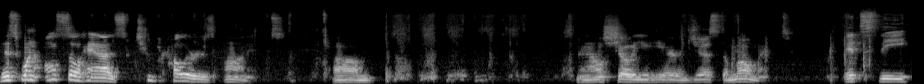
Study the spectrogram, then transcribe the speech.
This one also has two colors on it. Um, and I'll show you here in just a moment. It's the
